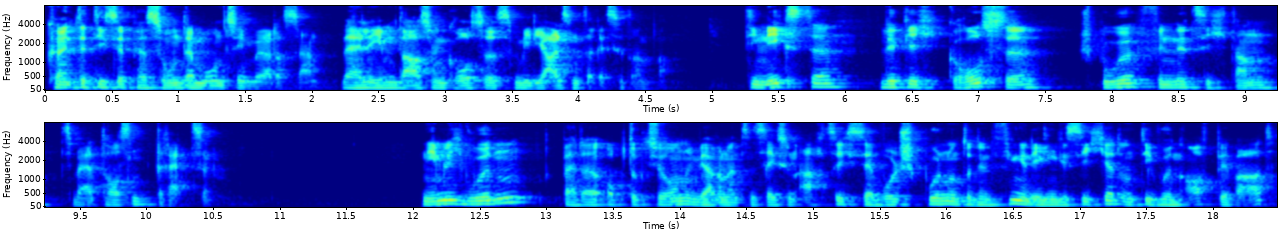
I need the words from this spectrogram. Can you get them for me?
könnte diese Person der Mondsee-Mörder sein, weil eben da so ein großes mediales Interesse dran war. Die nächste wirklich große Spur findet sich dann 2013. Nämlich wurden bei der Obduktion im Jahre 1986 sehr wohl Spuren unter den Fingernägeln gesichert und die wurden aufbewahrt.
